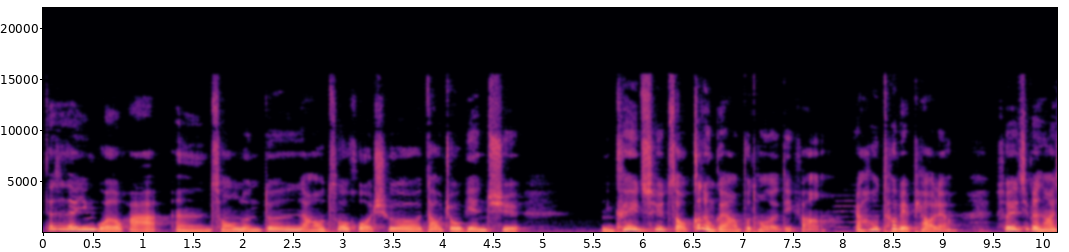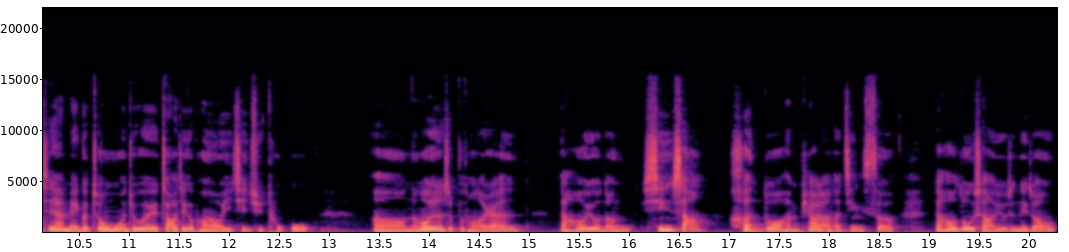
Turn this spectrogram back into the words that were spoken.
但是在英国的话，嗯，从伦敦然后坐火车到周边去，你可以去走各种各样不同的地方，然后特别漂亮，所以基本上现在每个周末就会找几个朋友一起去徒步，嗯，能够认识不同的人。然后又能欣赏很多很漂亮的景色，然后路上又是那种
